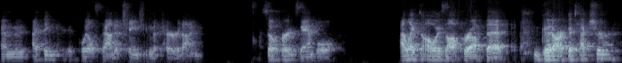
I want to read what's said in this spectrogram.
And I think it boils down to changing the paradigm. So for example, I like to always offer up that good architecture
